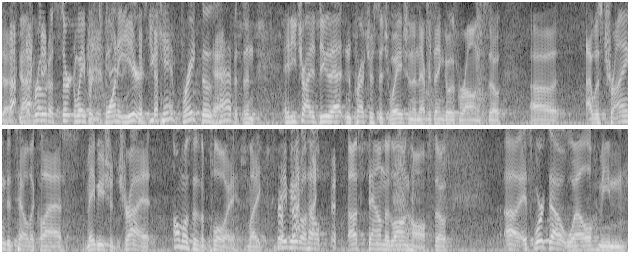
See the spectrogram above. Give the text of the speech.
does. Know, I rode a certain way for 20 years. You can't break those Yeah. habits, and and you try to do that in a pressure situation, and everything goes wrong. So. Uh, I was trying to tell the class maybe you should try it, almost as a ploy. Like maybe it'll help us down the long haul. So uh, it's worked out well. I mean,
